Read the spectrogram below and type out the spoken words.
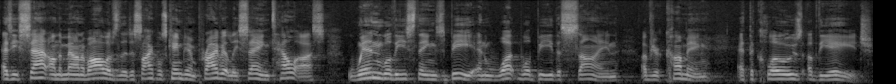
as he sat on the Mount of Olives, the disciples came to him privately, saying, Tell us, when will these things be, and what will be the sign of your coming at the close of the age?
